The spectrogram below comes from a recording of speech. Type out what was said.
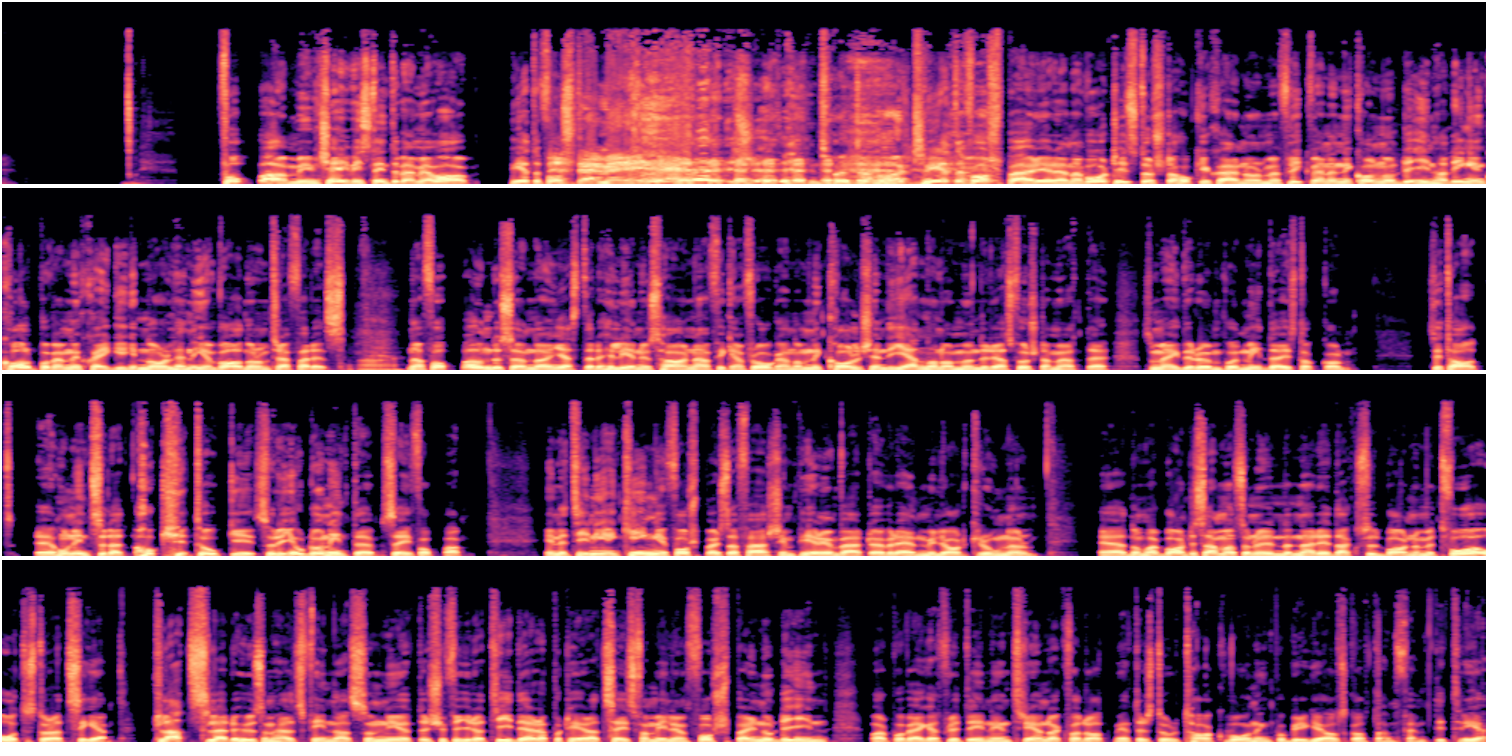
Foppa, min tjej visste inte vem jag var. Peter, Det Fors stämmer inte! Du har inte hört? Peter Forsberg är en av vår tids största hockeystjärnor, men flickvännen Nicole Nordin hade ingen koll på vem den skäggige norrlänningen var när de träffades. När Foppa under söndagen gästade Helenius hörna fick han frågan om Nicole kände igen honom under deras första möte, som ägde rum på en middag i Stockholm. Citat, "Eh, hon är inte så där hockeytokig, så det gjorde hon inte, säger Foppa. Enligt tidningen King är Forsbergs affärsimperium värt över en miljard kronor. Eh, de har barn tillsammans och när det är dags för barn nummer två återstår att se. Plats lär det hur som helst finnas. Som Nyheter 24 tidigare rapporterat sägs familjen Forsberg Nordin vara på väg att flytta in i en 300 kvadratmeter stor takvåning på Birger Jarlsgatan 53.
